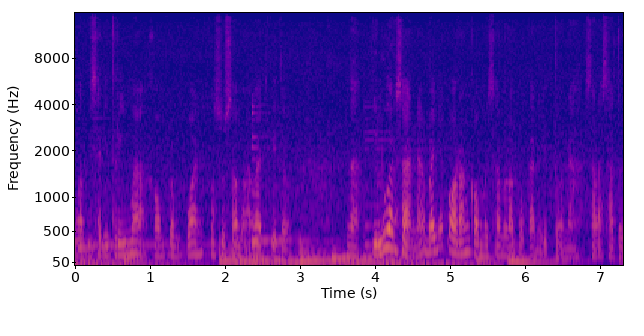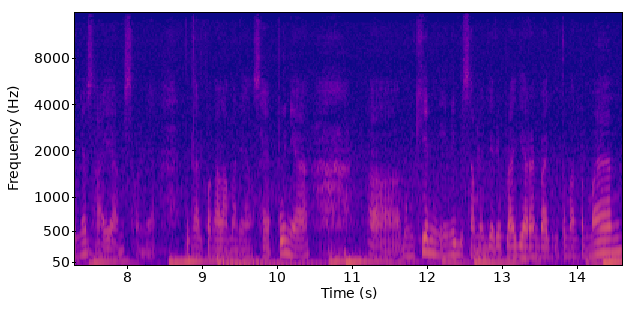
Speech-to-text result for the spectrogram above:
nggak bisa diterima kaum perempuan kok susah banget gitu. Nah di luar sana banyak orang kok bisa melakukan itu. Nah salah satunya saya misalnya dengan pengalaman yang saya punya uh, mungkin ini bisa menjadi pelajaran bagi teman-teman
